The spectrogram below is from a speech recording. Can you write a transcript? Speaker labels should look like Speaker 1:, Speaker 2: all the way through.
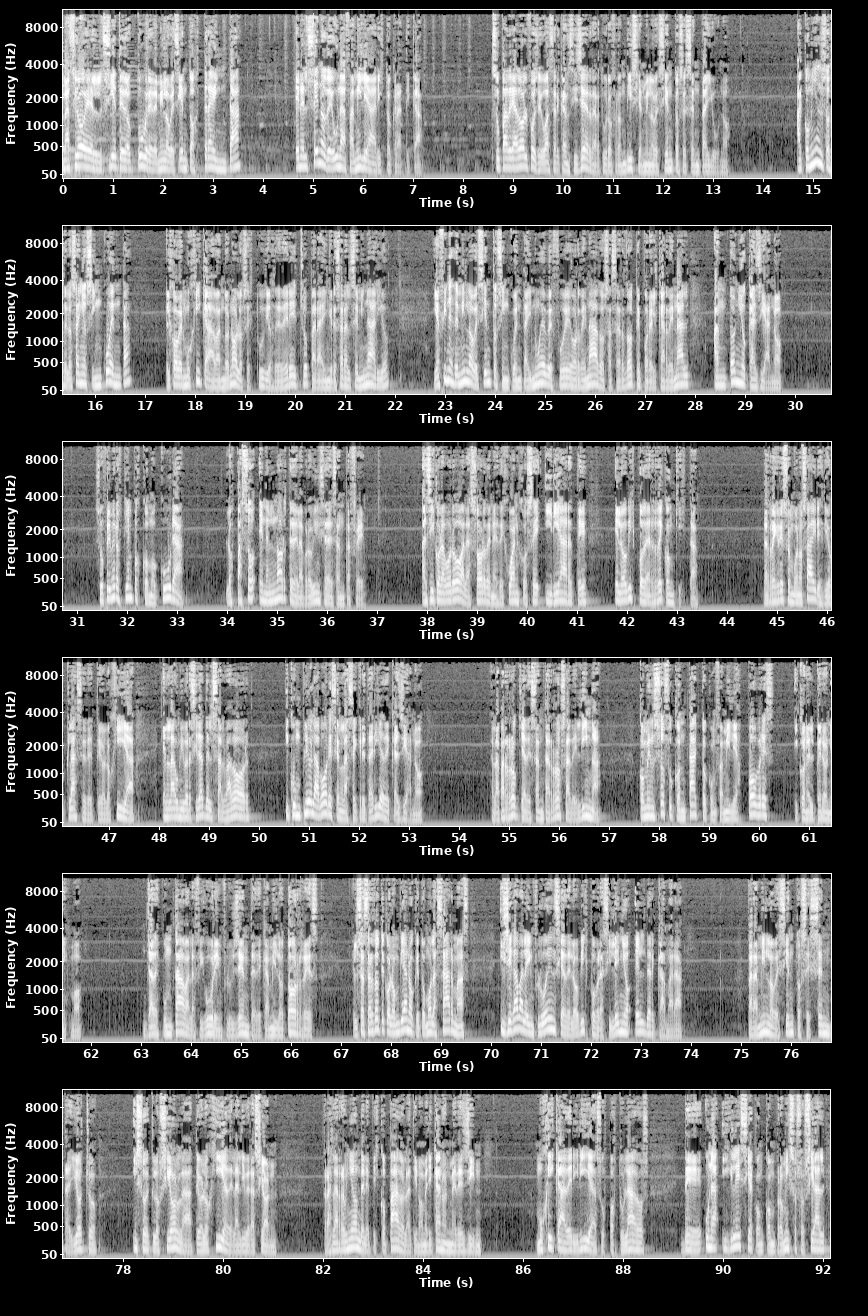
Speaker 1: Nació el 7 de octubre de 1930 en el seno de una familia aristocrática. Su padre Adolfo llegó a ser canciller de Arturo Frondizi en 1961. A comienzos de los años 50, el joven Mujica abandonó los estudios de Derecho para ingresar al seminario y a fines de 1959 fue ordenado sacerdote por el cardenal Antonio Cayano. Sus primeros tiempos como cura los pasó en el norte de la provincia de Santa Fe. Allí colaboró a las órdenes de Juan José Iriarte, el obispo de Reconquista. De regreso en Buenos Aires dio clase de teología en la Universidad del Salvador y cumplió labores en la Secretaría de Cayano. En la parroquia de Santa Rosa de Lima comenzó su contacto con familias pobres y con el peronismo. Ya despuntaba la figura influyente de Camilo Torres, el sacerdote colombiano que tomó las armas, y llegaba la influencia del obispo brasileño Elder Cámara. Para 1968 hizo eclosión la teología de la liberación, tras la reunión del episcopado latinoamericano en Medellín. Mujica adheriría a sus postulados de una iglesia con compromiso social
